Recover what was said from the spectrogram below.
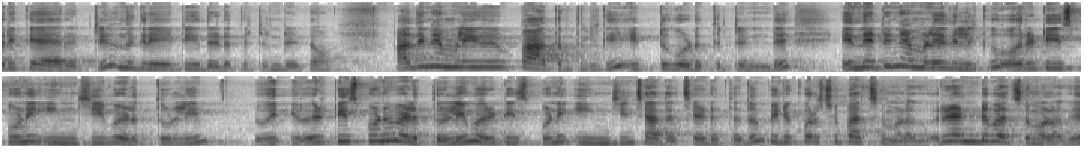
ഒരു ക്യാരറ്റ് ഒന്ന് ഗ്രേറ്റ് ചെയ്തെടുത്തിട്ടുണ്ട് കേട്ടോ അത് നമ്മൾ ഈ പാത്രത്തിലേക്ക് ഇട്ട് കൊടുത്തിട്ടുണ്ട്. എന്നിട്ട് നമ്മൾ ഇതിലേക്ക് ഒരു ടീസ്പൂൺ ഇഞ്ചി വെളുത്തുള്ളിയും ഒരു ടീസ്പൂൺ വെളുത്തുള്ളിയും ഒരു ടീസ്പൂൺ ഇഞ്ചിയും ചതച്ചെടുത്തതും പിന്നെ കുറച്ച് പച്ചമുളക് രണ്ട് പച്ചമുളക്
